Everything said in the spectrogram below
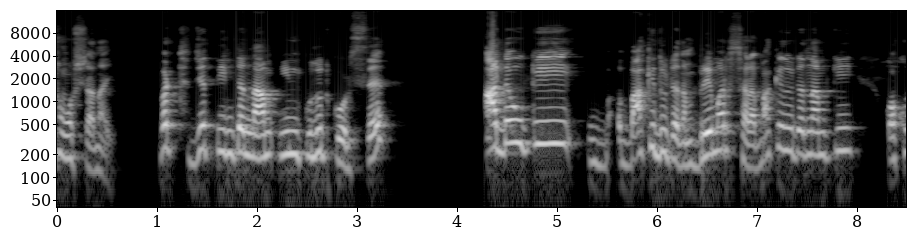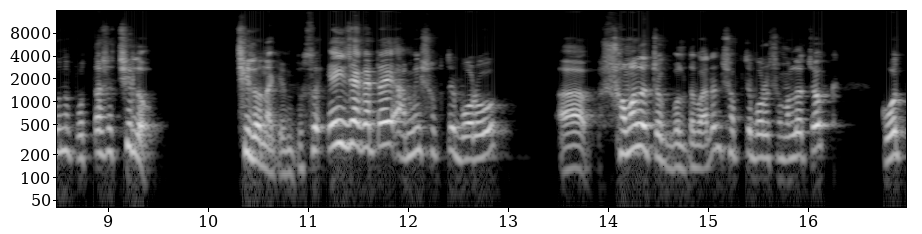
সমস্যা নাই। বাট যে তিনটা নাম ইনক্লুড করছে, আদৌ কি বাকি দুইটা নাম ব্রেমার ছাড়া বাকি দুইটা নাম কি কখনো প্রত্যাশা ছিল? ছিল না কিন্তু। সো এই জায়গাটায় আমি সবচেয়ে বড় সমালোচক বলতে পারেন, সবচেয়ে বড় সমালোচক কোচ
